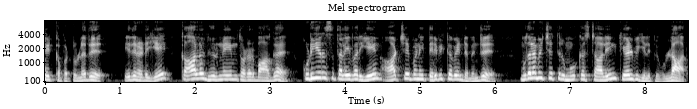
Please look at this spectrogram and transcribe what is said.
கேட்கப்பட்டுள்ளது. இதனிடையே கால நிர்ணயம் தொடர்பாக குடியரசுத் தலைவர் ஏன் ஆட்சேபனை தெரிவிக்க வேண்டும் என்று முதலமைச்சர் திரு மு க ஸ்டாலின் கேள்வி எழுப்பியுள்ளார்.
